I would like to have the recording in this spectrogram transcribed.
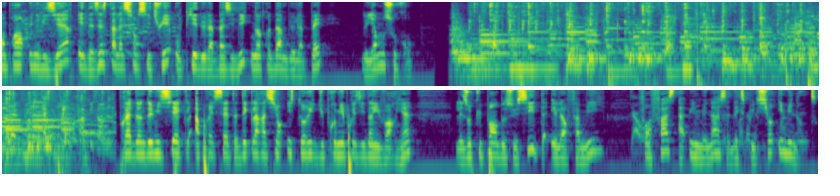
comprend une rizière et des installations situées au pied de la basilique Notre-Dame de la Paix de Yamoussoukro. Près d'un demi-siècle après cette déclaration historique du premier président ivoirien, les occupants de ce site et leurs familles font face à une menace d'expulsion imminente.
